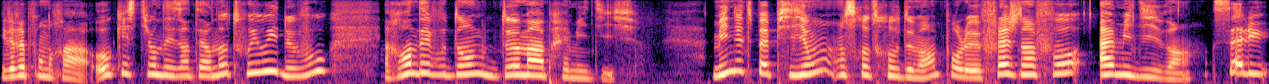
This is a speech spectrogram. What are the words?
Il répondra aux questions des internautes, oui oui, de vous. Rendez-vous donc demain après-midi. Minute Papillon, on se retrouve demain pour le flash d'info à midi 20. Salut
